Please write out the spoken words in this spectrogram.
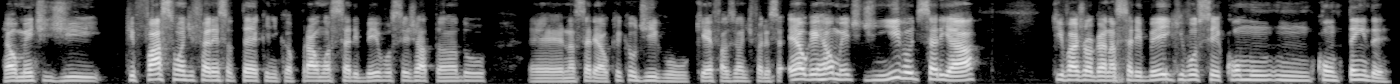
realmente de que faça uma diferença técnica para uma Série B, você já estando é, na Série A. O que, que eu digo que é fazer uma diferença? É alguém realmente de nível de Série A que vai jogar na Série B e que você, como um, um contender,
